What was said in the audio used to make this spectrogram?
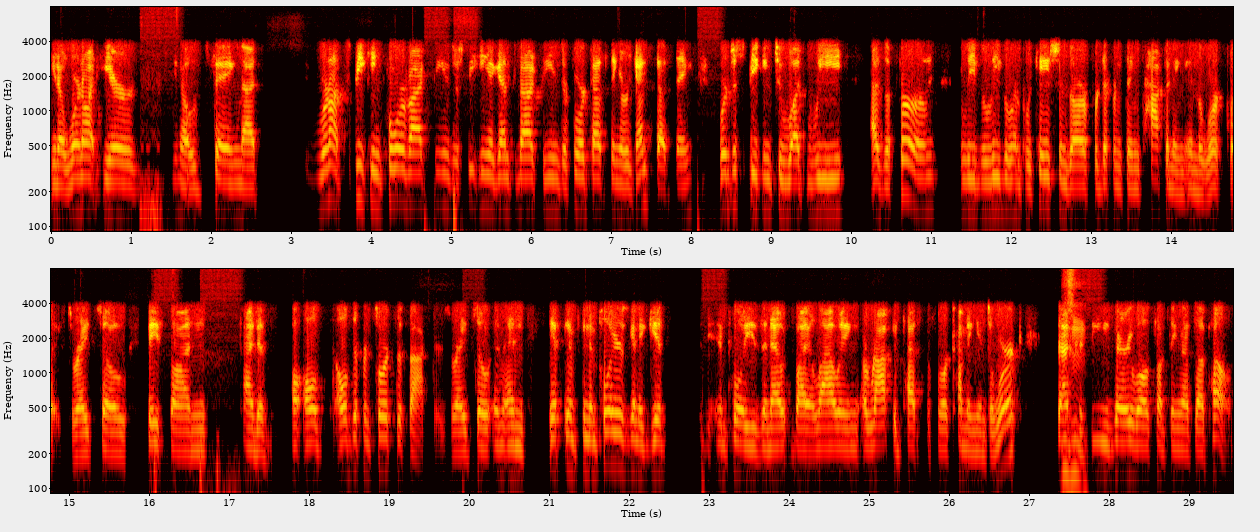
you know, we're not here, you know, saying that we're not speaking for vaccines or speaking against vaccines or for testing or against testing. We're just speaking to what we as a firm believe the legal implications are for different things happening in the workplace, right? So, based on kind of all all different sorts of factors, right? So, and, and if, if an employer is going to give employees an out by allowing a rapid test before coming into work, that mm-hmm. could be very well something that's upheld.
